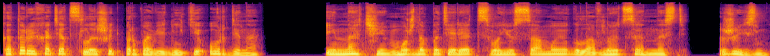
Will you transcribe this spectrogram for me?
которые хотят слышать проповедники Ордена. Иначе можно потерять свою самую главную ценность – жизнь.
